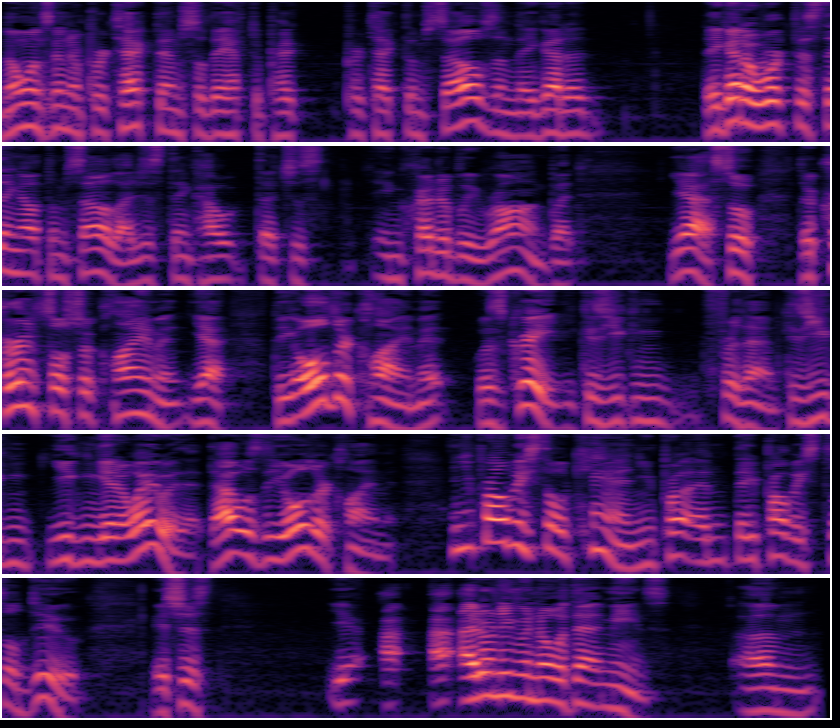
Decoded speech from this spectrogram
no one's going to protect them, so they have to protect themselves, and they gotta they gotta work this thing out themselves. I just think how that's just incredibly wrong. But yeah, so the current social climate, yeah, the older climate was great because you can for them because you can you can get away with it. That was the older climate, and you probably still can. You probably they probably still do. It's just yeah, I, I don't even know what that means um,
